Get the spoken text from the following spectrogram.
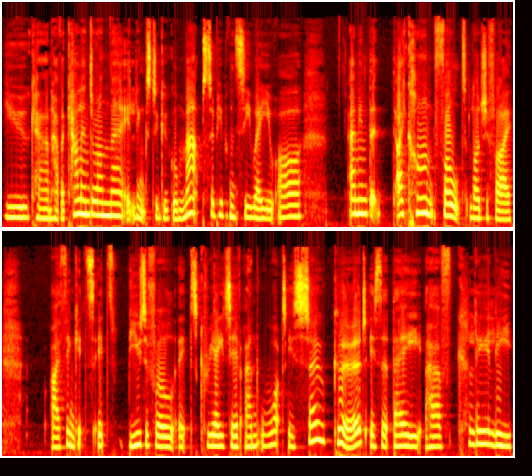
You can have a calendar on there. It links to Google Maps so people can see where you are. I mean, I can't fault Lodgify. I think it's it's beautiful, it's creative, and what is so good is that they have clearly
